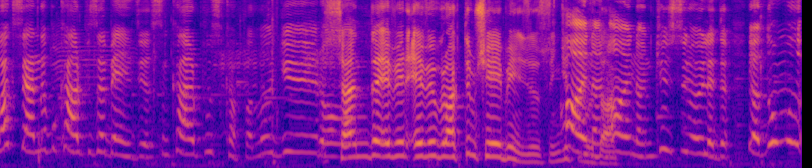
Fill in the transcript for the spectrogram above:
Bak sen de bu karpuza benziyorsun. Karpuz kafalı Gürol. Sen de eve eve bıraktım şeye benziyorsun. Git Aynen buradan. aynen kesin öyledir. Ya domuz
